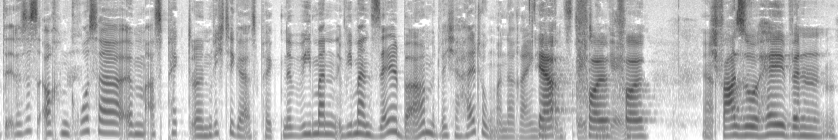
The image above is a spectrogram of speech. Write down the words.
das ist auch ein großer ähm, Aspekt oder ein wichtiger Aspekt, ne? Wie man, wie man selber, mit welcher Haltung man da reingeht ja, ins Dating voll, Game. voll. Ja. Ich war so, hey, wenn,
